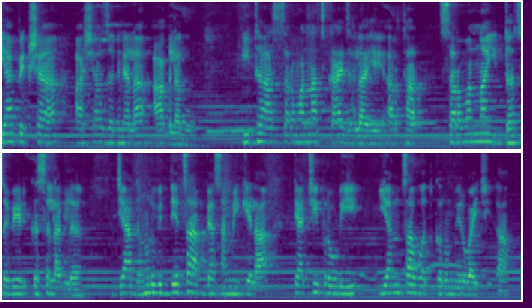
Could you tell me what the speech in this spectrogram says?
यापेक्षा अशा जगण्याला आग लागू. इथं आज सर्वांनाच काय झालं आहे? अर्थात सर्वांना युद्धाचं वेळ कसं लागलं? ज्या धनुर्विद्येचा अभ्यास आम्ही केला त्याची प्रौढी यांचा वध करून मिरवायची का?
